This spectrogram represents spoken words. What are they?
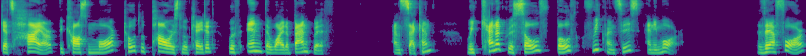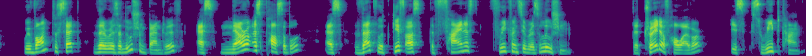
gets higher because more total power is located within the wider bandwidth. And second, we cannot resolve both frequencies anymore. Therefore, we want to set the resolution bandwidth as narrow as possible as that would give us the finest frequency resolution. The trade-off, however, is sweep time.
